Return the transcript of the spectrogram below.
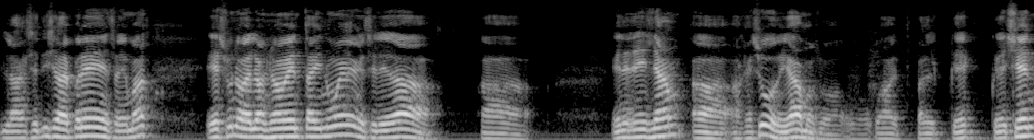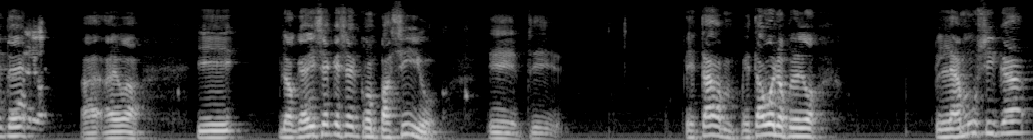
la gacetilla de prensa y demás, es uno de los 99 que se le da a, en el Islam a, a Jesús, digamos, o, o- a- para el que es creyente, a- ahí va. Y lo que dice que es el compasivo. Este, está, está bueno, pero digo, la música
